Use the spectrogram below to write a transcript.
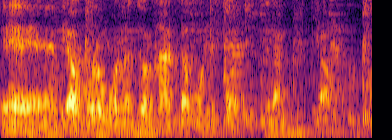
e vi auguro buona giornata, buone cose. Grazie, ciao.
